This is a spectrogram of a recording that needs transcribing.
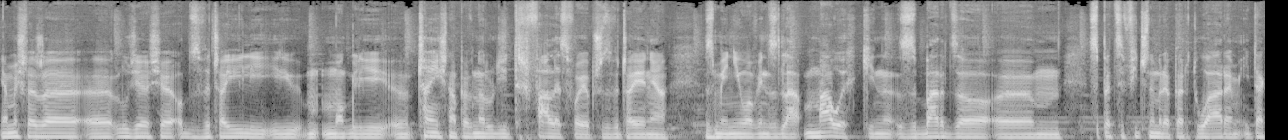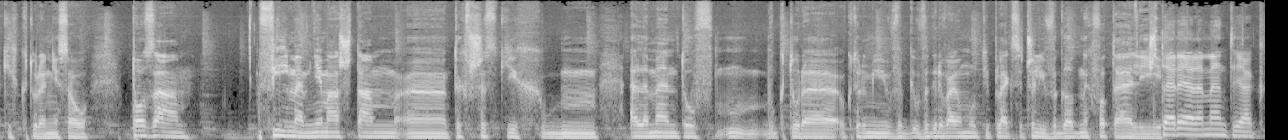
Ja myślę, że e, ludzie się odzwyczaili i mogli, e, część na pewno ludzi trwale swoje przyzwyczajenia zmieniło, więc dla małych kin z bardzo um, specyficznym repertuarem i takich, które nie są poza filmem nie masz tam e, tych wszystkich mm, elementów, m, które, którymi wy, wygrywają multiplexy, czyli wygodnych foteli. Cztery elementy jak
